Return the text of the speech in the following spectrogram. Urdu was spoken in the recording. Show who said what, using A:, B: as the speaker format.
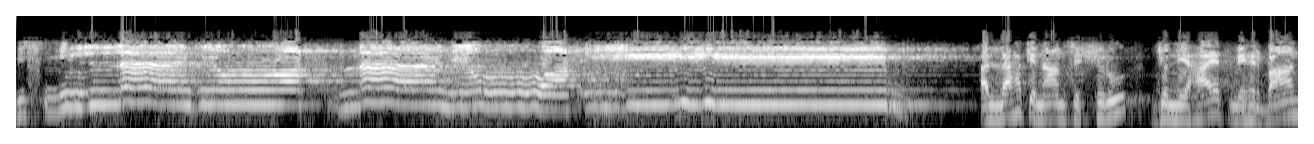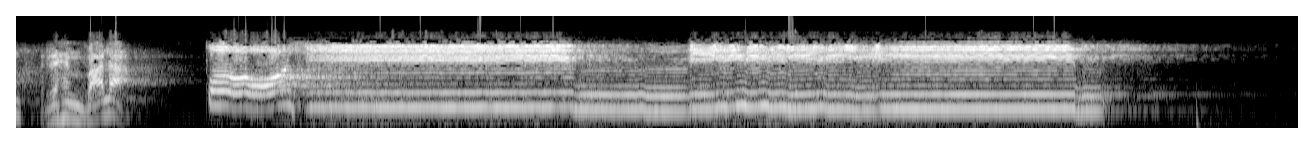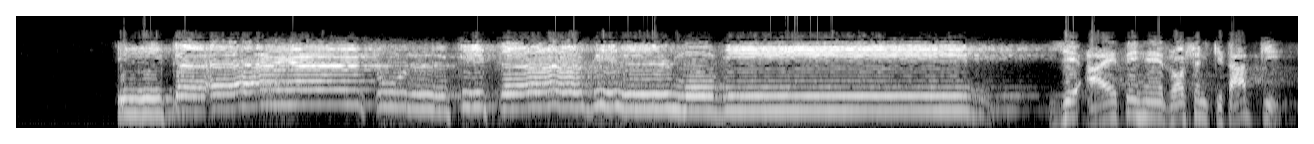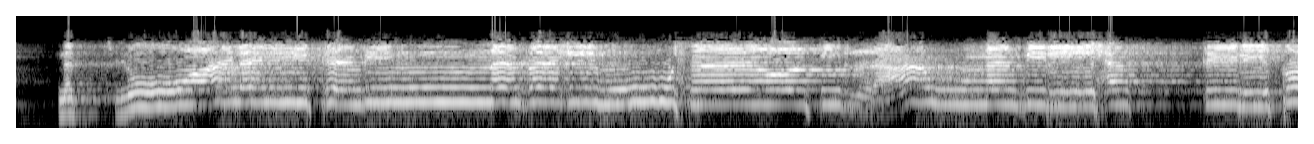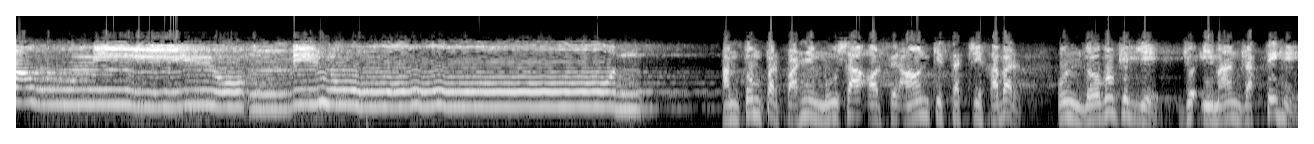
A: بسم اللہ کے نام سے شروع جو نہایت مہربان رحم والا پوسی آیتیں ہیں روشن کتاب کی يؤمنون ہم تم پر پڑھیں موسا اور فرعون کی سچی خبر ان لوگوں کے لیے جو ایمان رکھتے ہیں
